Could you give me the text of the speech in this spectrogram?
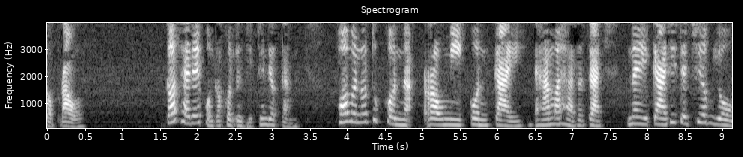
กับเรา ก็ใช้ได้ผลกับคนอื่นเช่นเดียวกัน เพราะมนุษย์ทุกคนน่ะเรามีกลไกนะคะมหาศจรรย์ ในการที่จะเชื่อมโยง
